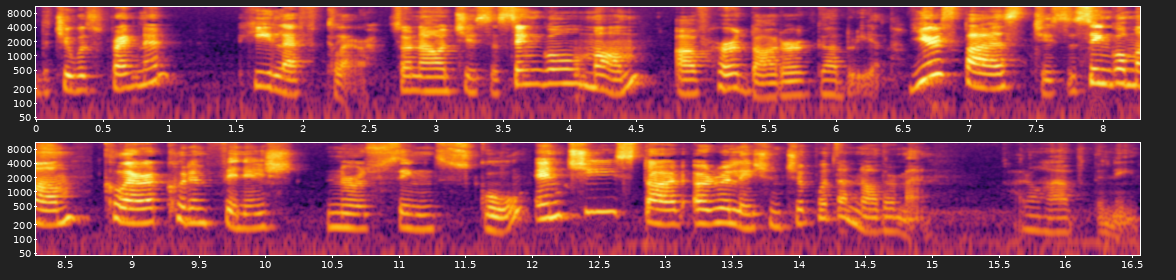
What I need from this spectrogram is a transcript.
that she was pregnant, he left Clara. So now she's a single mom of her daughter Gabriela. Years passed, she's a single mom. Clara couldn't finish nursing school and she started a relationship with another man. I don't have the name.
